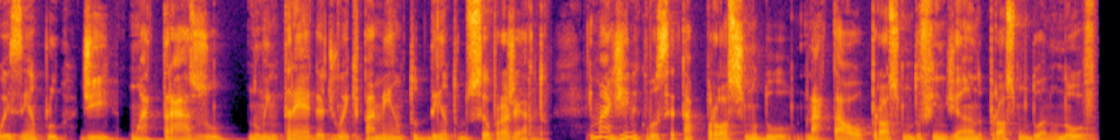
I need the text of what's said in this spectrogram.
o exemplo de um atraso numa entrega de um equipamento dentro do seu projeto. Imagine que você está próximo do Natal, próximo do fim de ano, próximo do ano novo,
